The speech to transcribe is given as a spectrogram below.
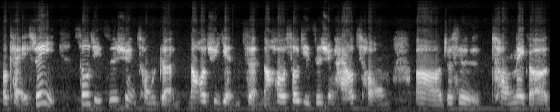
，OK，所以收集资讯从人，然后去验证，然后收集资讯还要从呃，就是从那个。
